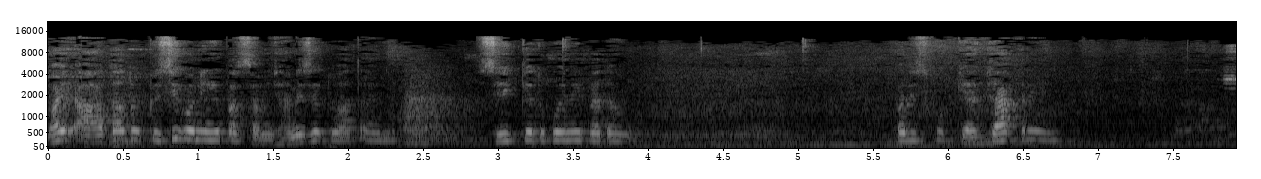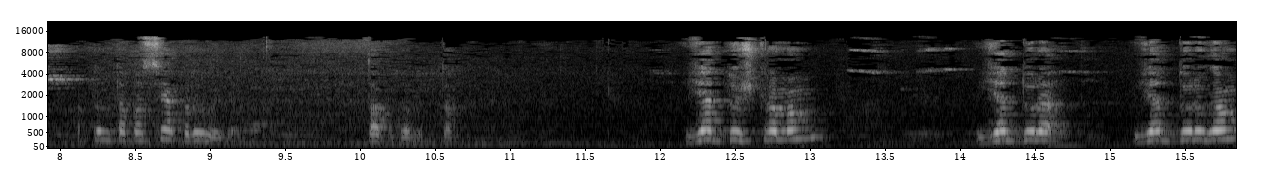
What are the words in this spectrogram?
भाई आता तो किसी को नहीं है पर समझाने से तो आता है। ना सीख के तो कोई नहीं पैदा हुआ। पर इसको क्या क्या करें? अब तुम तपस्या करो बेटा। तप करो तप। यद दुष्क्रमम यद दुर यद दुर्गम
